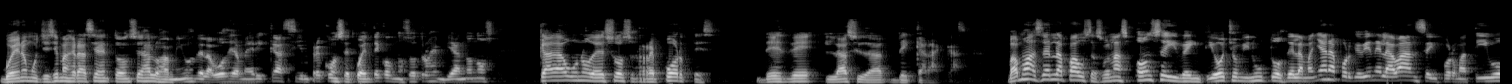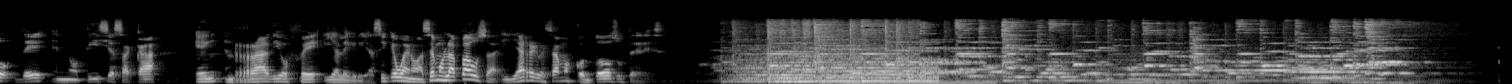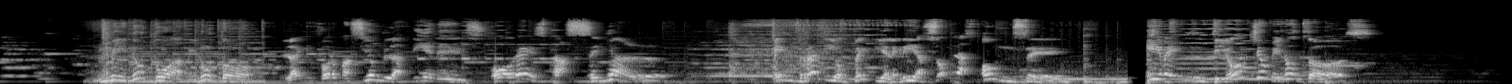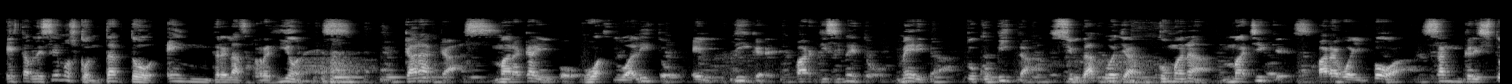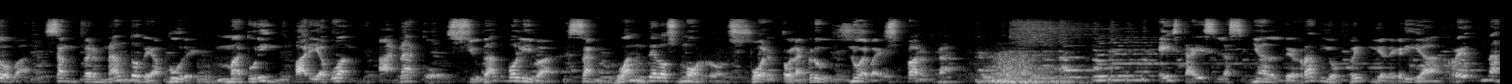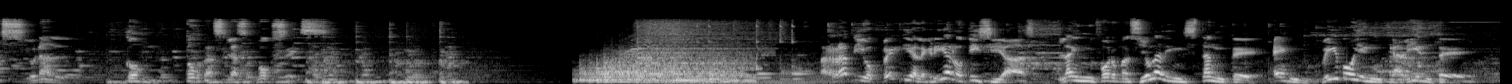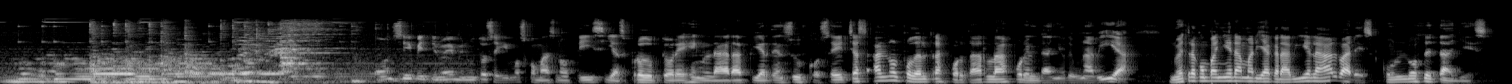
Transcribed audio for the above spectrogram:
Bueno, muchísimas gracias entonces a los amigos de la Voz de América, siempre consecuente con nosotros enviándonos cada uno de esos reportes desde la ciudad de Caracas. Vamos a hacer la pausa, son las 11 y 28 minutos de la mañana porque viene el avance informativo de noticias acá en Radio Fe y Alegría. Así que bueno, hacemos la pausa y ya regresamos con todos ustedes. Minuto a minuto, la información la tienes por esta señal. En Radio Fe y Alegría son las 11 y 28 minutos. Establecemos contacto entre las regiones. Caracas, Maracaibo, Guasdualito, El Tigre, Barquisimeto, Mérida, Tucupita, Ciudad Guayán, Cumaná, Machiques, Paraguaypoa, San Cristóbal, San Fernando de Apure, Maturín, Pariaguán, Anaco, Ciudad Bolívar, San Juan de los Morros, Puerto La Cruz, Nueva Esparta. Esta es la señal de Radio Fe y Alegría, Red Nacional, con todas las voces. Radio Fe y Alegría Noticias, la información al instante, en vivo y en caliente. 11 y 29 minutos seguimos con más noticias. Productores en Lara pierden sus cosechas al no poder transportarlas por el daño de una vía. Nuestra compañera María Graviela Álvarez con los detalles.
